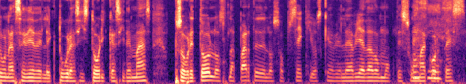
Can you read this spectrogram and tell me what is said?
una serie de lecturas históricas y demás, pues, sobre todo los, la parte de los obsequios que le había dado Moctezuma a Cortés.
